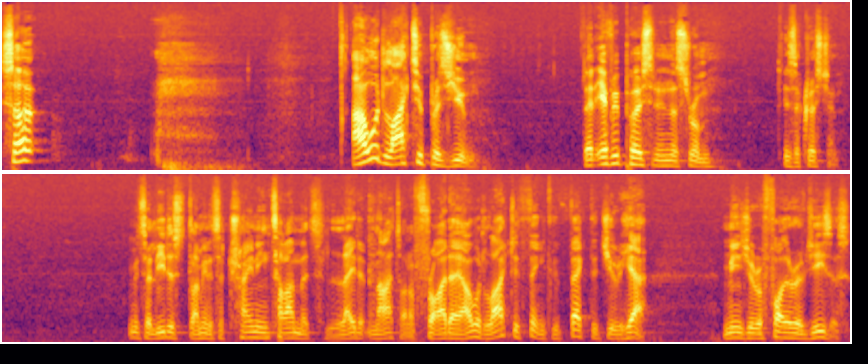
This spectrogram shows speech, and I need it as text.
So, I would like to presume that every person in this room is a Christian. I mean, it's a leaders, I mean, it's a training time, it's late at night on a Friday. I would like to think the fact that you're here means you're a follower of Jesus.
